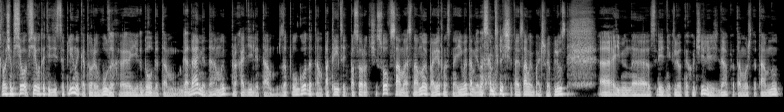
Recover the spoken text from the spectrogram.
В общем, все, все вот эти дисциплины, которые в вузах э, их долбят там годами, да, мы проходили там за полгода, там по 30, по 40 часов, самое основное, поверхностное, и в этом я на самом деле считаю самый большой плюс э, именно средних летных училищ, да, потому что там, ну,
